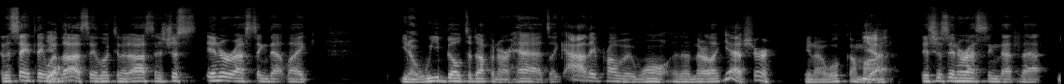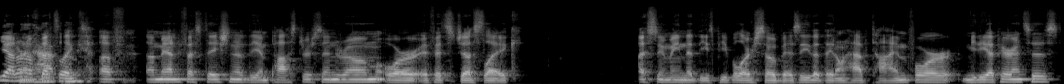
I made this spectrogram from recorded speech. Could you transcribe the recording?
And the same thing with us. They looked at us, and it's just interesting that like, you know, we built it up in our heads, like, ah, they probably won't, and then they're like, yeah, sure, you know, we'll come Yeah. on. It's just interesting that that Yeah, I don't know if that's like a, a manifestation of the imposter syndrome or if it's just like assuming that these people are so busy that they don't have time for media appearances.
